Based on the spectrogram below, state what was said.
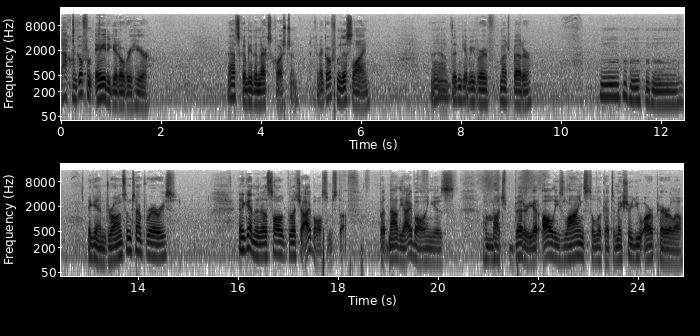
Now, can we go from A to get over here? That's going to be the next question. Can I go from this line? Yeah, didn't get me very much better. Again, drawing some temporaries. And again, that's all let you eyeball some stuff. But now the eyeballing is much better. You got all these lines to look at to make sure you are parallel.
